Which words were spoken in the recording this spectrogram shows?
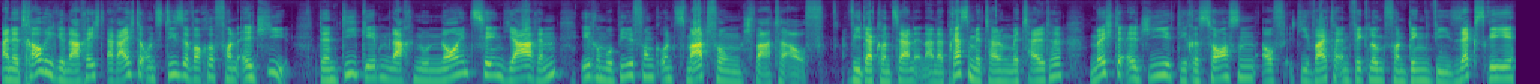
Eine traurige Nachricht erreichte uns diese Woche von LG, denn die geben nach nun 19 Jahren ihre Mobilfunk- und Smartphone-Sparte auf. Wie der Konzern in einer Pressemitteilung mitteilte, möchte LG die Ressourcen auf die Weiterentwicklung von Dingen wie 6G,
